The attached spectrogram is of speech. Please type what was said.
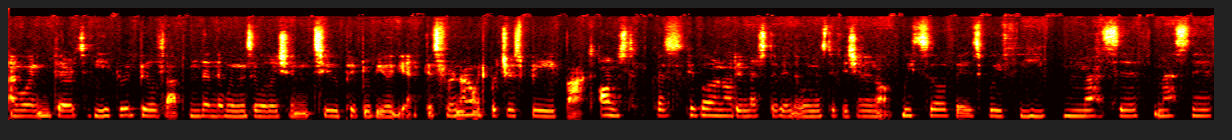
I want there to be a good build up and then the women's evolution to pay per view again. Because for now it would just be bad, honestly, because people are not invested in the women's division enough. We saw this with the massive, massive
